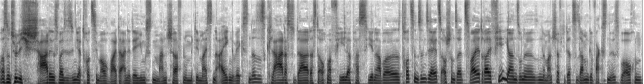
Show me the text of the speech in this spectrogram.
Was natürlich schade ist, weil sie sind ja trotzdem auch weiter eine der jüngsten Mannschaften und mit den meisten Eigenwechseln. Das ist klar, dass du da, dass da auch mal Fehler passieren, aber trotzdem sind sie ja jetzt auch schon seit zwei, drei, vier Jahren so eine, so eine Mannschaft, die da zusammengewachsen ist, wo auch ein,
